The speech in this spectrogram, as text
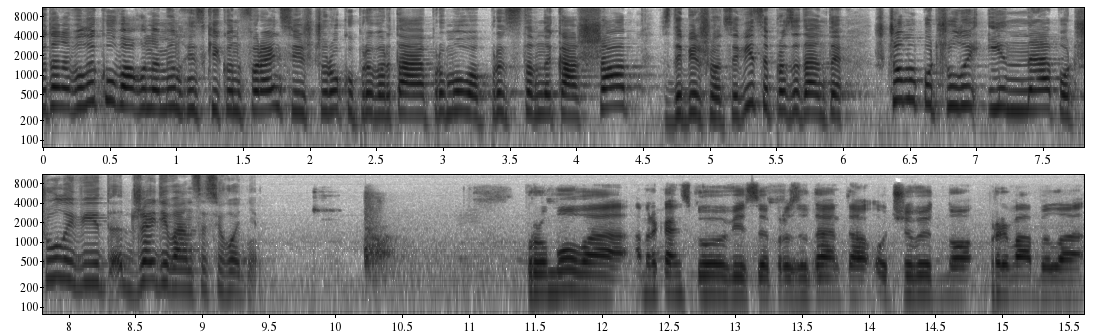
Богдана, велику увагу на Мюнхенській конференції щороку привертає промова представника США. Здебільшого це віце-президенти. Що ми почули і не почули від Джейді Венса сьогодні? промова американського віце-президента очевидно привабила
